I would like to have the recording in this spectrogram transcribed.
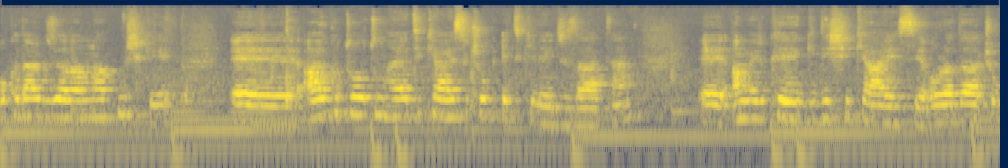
o kadar güzel anlatmış ki e, Aykut Oğut'un hayat hikayesi çok etkileyici zaten. E, Amerika'ya gidiş hikayesi, orada çok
